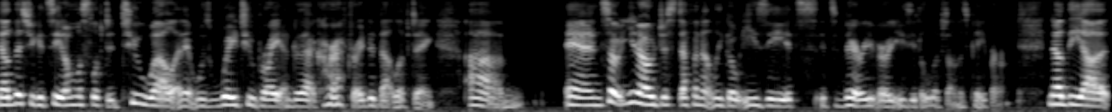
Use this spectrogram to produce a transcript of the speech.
Now this, you can see it almost lifted too well and it was way too bright under that car after I did that lifting. Um, and so you know just definitely go easy. It's it's very very easy to lift on this paper. Now the uh,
